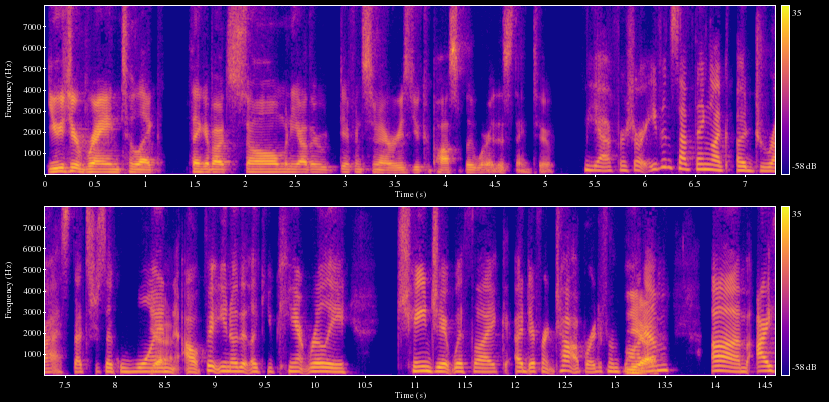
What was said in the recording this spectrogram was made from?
use your brain to like think about so many other different scenarios you could possibly wear this thing to. Yeah for sure. Even something like a dress that's just like one yeah. outfit you know that like you can't really change it with like a different top or a different bottom. Um, I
